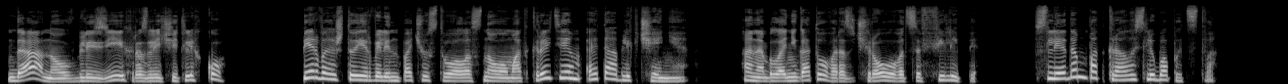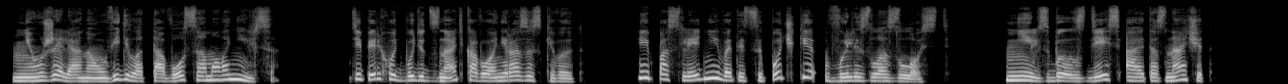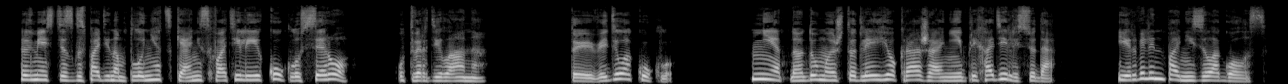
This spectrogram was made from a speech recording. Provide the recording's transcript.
Да, но вблизи их различить легко. Первое, что Ирвелин почувствовала с новым открытием, — это облегчение. Она была не готова разочаровываться в Филиппе. Следом подкралось любопытство. Неужели она увидела того самого Нильса? Теперь хоть будет знать, кого они разыскивают. И последней в этой цепочке вылезла злость. Нильс был здесь, а это значит... Вместе с господином Плунецки они схватили и куклу Серо, утвердила она. Ты видела куклу? Нет, но думаю, что для ее кражи они и приходили сюда. Ирвелин понизила голос.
